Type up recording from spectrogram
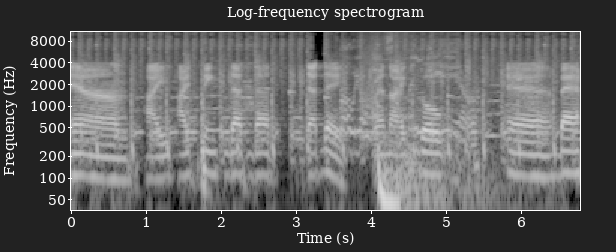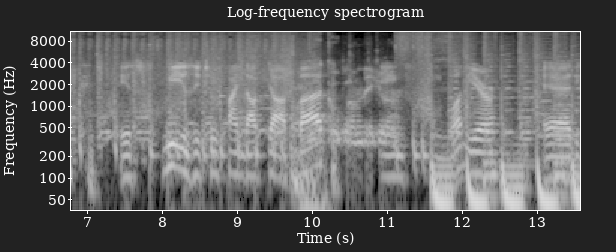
And I I think that that that day when I go uh, back it's easy to find out job. But in one year uh, the,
